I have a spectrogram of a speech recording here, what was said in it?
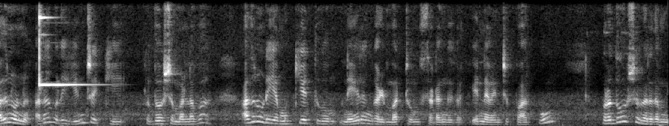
பதினொன்று அதாவது இன்றைக்கு பிரதோஷம் அல்லவா? அதனுடைய முக்கியத்துவம் நேரங்கள் மற்றும் சடங்குகள் என்னவென்று பார்ப்போம். பிரதோஷ விரதம்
